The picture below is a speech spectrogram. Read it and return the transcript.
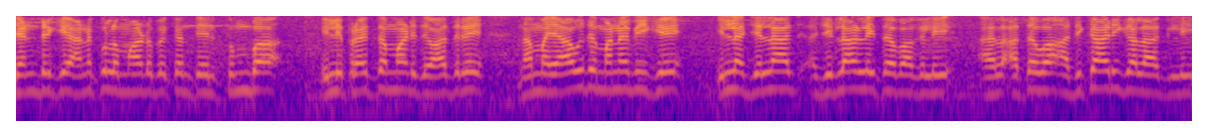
ಜನರಿಗೆ ಅನುಕೂಲ ಮಾಡಬೇಕಂತ ಹೇಳಿ ತುಂಬ ಇಲ್ಲಿ ಪ್ರಯತ್ನ ಮಾಡಿದ್ದೇವೆ. ಆದರೆ ನಮ್ಮ ಯಾವುದೇ ಮನವಿಗೆ ಇಲ್ಲಿನ ಜಿಲ್ಲಾ, ಜಿಲ್ಲಾಡಳಿತವಾಗಲಿ ಅಥವಾ ಅಧಿಕಾರಿಗಳಾಗಲಿ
